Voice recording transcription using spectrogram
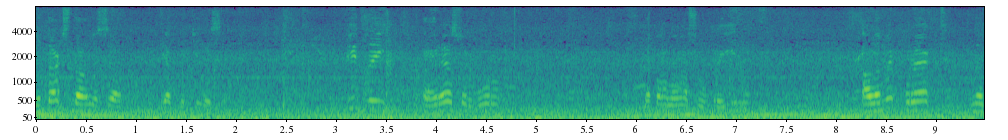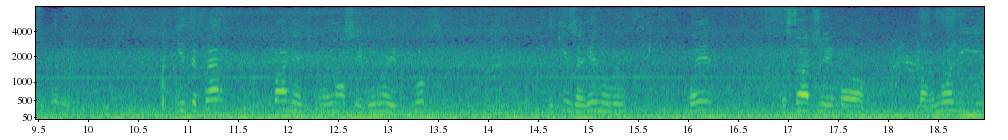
не так сталося, як хотілося. Підлий агресор, ворог напав на нашу Україну, але ми проект не зупинили. І тепер в пам'ять про наших героїв хлопців, які загинули, ми висаджуємо магнолії,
